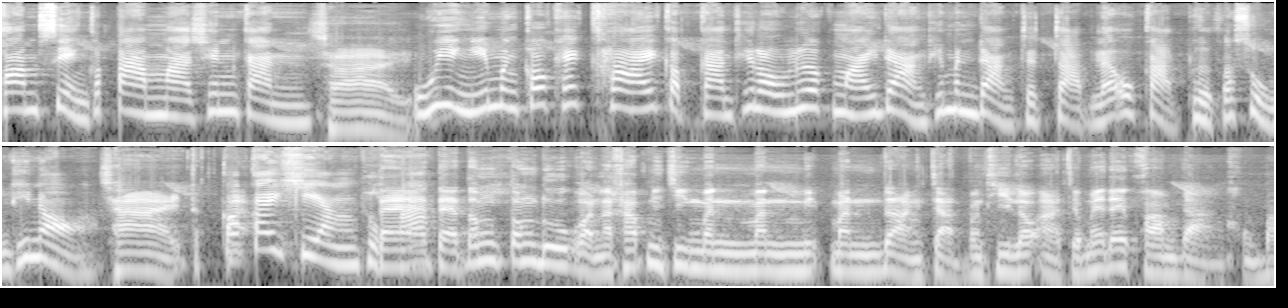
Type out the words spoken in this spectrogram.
ความเสี่ยงก็ตามมาเช่นกันใช่ อุ้ยอย่างนี้มันก็คล้ายๆกับการที่เราเลือกไม้ด่างที่มันด่างจัดๆและโอกาสเผือกก็สูงที่หน่อ ใช่ก็ใกล้เคียงถูกแต่ปะ แต่ต้องต้องดูก่อนนะครับ จริงๆมันมันมันด่างจัดบางทีเราอาจจะไม่ได้ความด่างของใบ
